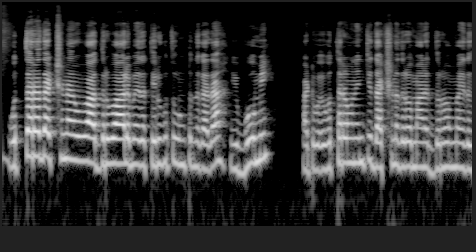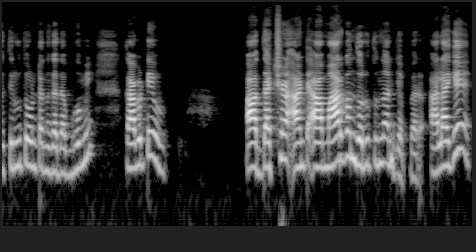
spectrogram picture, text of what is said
ఉత్తర దక్షిణ ధృవాల మీద తిరుగుతూ ఉంటుంది కదా ఈ భూమి. అటు ఉత్తరం నుంచి దక్షిణ ధ్రువ ధ్రువం మీద తిరుగుతూ ఉంటుంది కదా భూమి. కాబట్టి ఆ దక్షిణ అంటే ఆ మార్గం దొరుకుతుందని చెప్పారు. అలాగే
